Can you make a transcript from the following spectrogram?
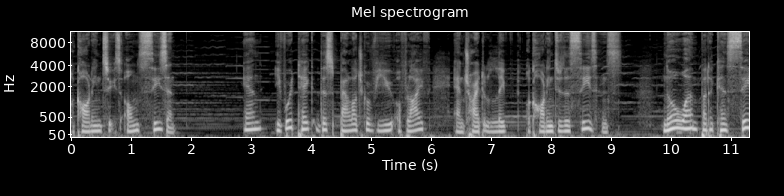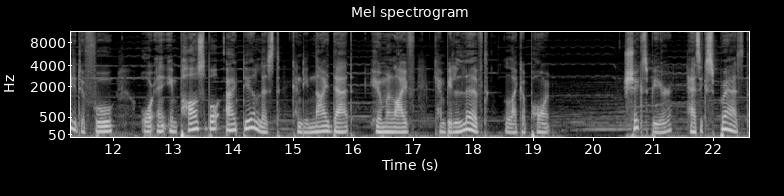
according to its own season. And if we take this biological view of life and try to live according to the seasons, no one but a conceited fool or an impossible idealist can deny that human life can be lived like a poem. Shakespeare has expressed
